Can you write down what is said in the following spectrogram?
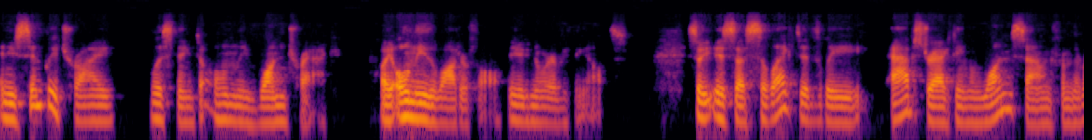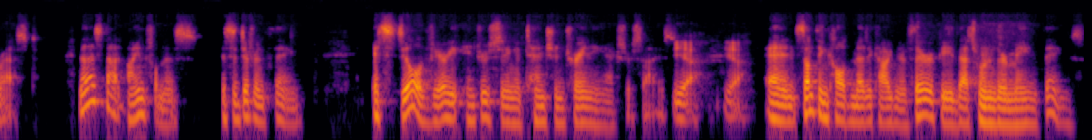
and you simply try listening to only one track, like only the waterfall, and you ignore everything else. So it's a selectively abstracting one sound from the rest. Now that's not mindfulness. It's a different thing. It's still a very interesting attention training exercise. Yeah, yeah. And something called metacognitive therapy, that's one of their main things,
